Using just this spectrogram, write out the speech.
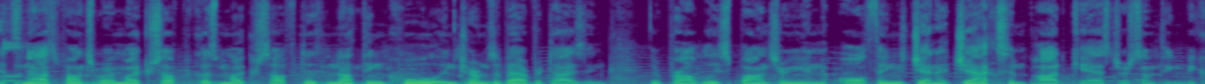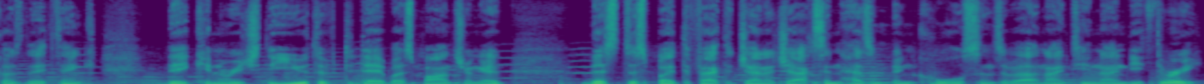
It's not sponsored by Microsoft because Microsoft does nothing cool in terms of advertising. They're probably sponsoring an All Things Janet Jackson podcast or something because they think they can reach the youth of today by sponsoring it. This, despite the fact that Janet Jackson hasn't been cool since about 1993.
